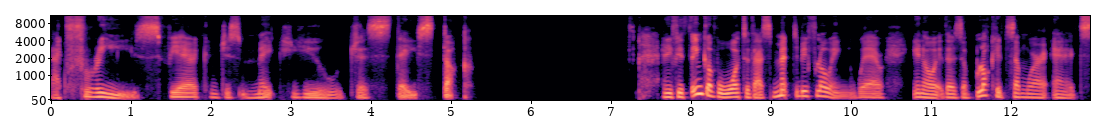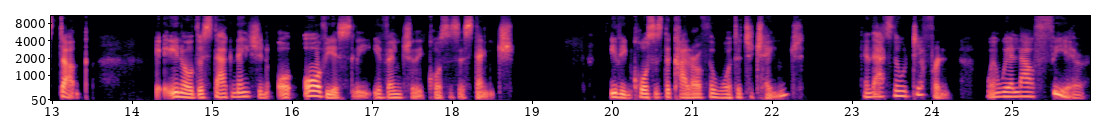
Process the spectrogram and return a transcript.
like freeze, fear can just make you just stay stuck. And if you think of water that's meant to be flowing, where, you know, there's a blockage somewhere and it's stuck, you know, the stagnation obviously eventually causes a stench. Even causes the color of the water to change. And that's no different when we allow fear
